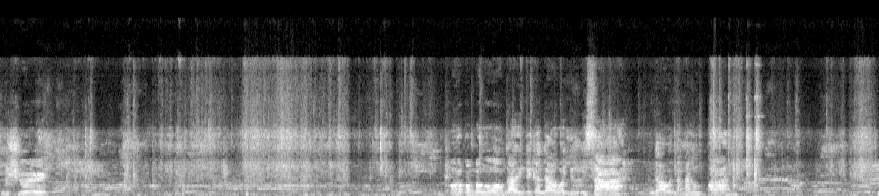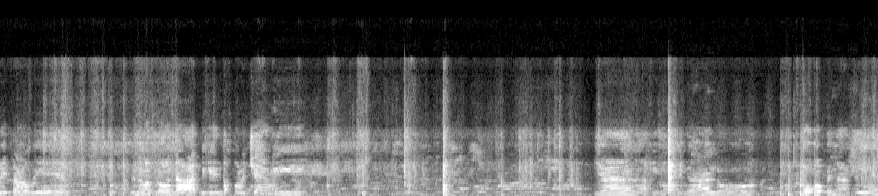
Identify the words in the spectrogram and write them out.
T-shirt. Mga pabango, galing kay Kagawad yung isa. Kagawad ng kalumpang. May towel. Yun naman product, bigay ni Dr. Cherry. Yan, ang aking mga regalo. Po-open natin.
